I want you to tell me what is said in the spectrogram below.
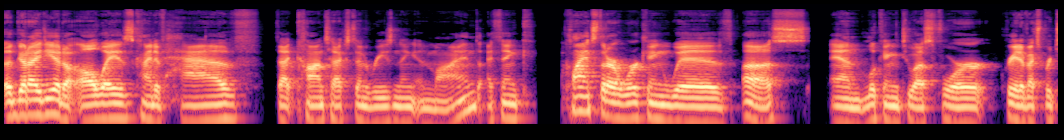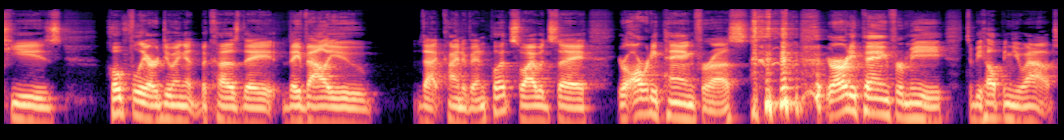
a good idea to always kind of have that context and reasoning in mind. I think clients that are working with us and looking to us for creative expertise hopefully are doing it because they they value that kind of input. So I would say you're already paying for us. you're already paying for me to be helping you out.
